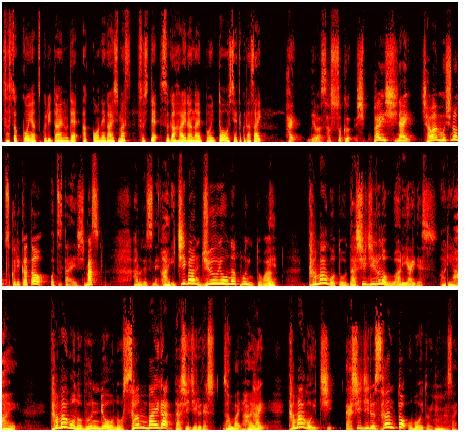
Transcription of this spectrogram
早速今夜作りたいのであっこお願いします。そして酢が入らないポイントを教えてください。はい。では早速失敗しない茶碗蒸しの作り方をお伝えします。あのですね、はい。一番重要なポイントは、ええ卵とだし汁の割合です。割合、はい。卵の分量の3倍がだし汁です。3倍。はい、はい、卵1だし汁3と覚えておいてください、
